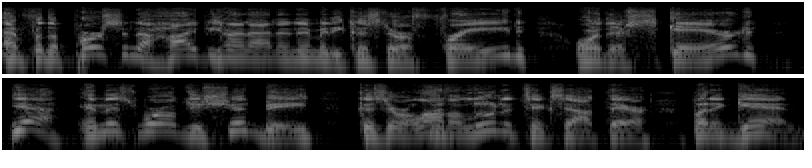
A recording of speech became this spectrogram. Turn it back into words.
And for the person to hide behind anonymity because they're afraid or they're scared, yeah, in this world you should be because there are a lot of lunatics out there. But again,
